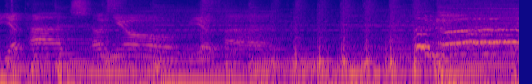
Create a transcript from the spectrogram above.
pietat, senyor, pietat. No,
